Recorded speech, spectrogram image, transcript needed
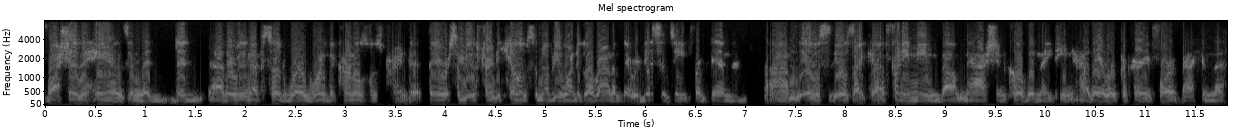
washing of the hands, and the, the uh, there was an episode where one of the colonels was trying to, they were somebody was trying to kill him, so nobody wanted to go around him. They were distancing from him, and um, it was it was like a funny meme about MASH and COVID nineteen, how they were preparing for it back in the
